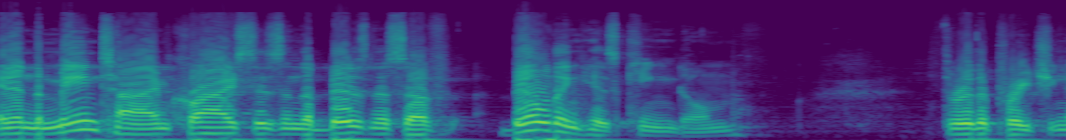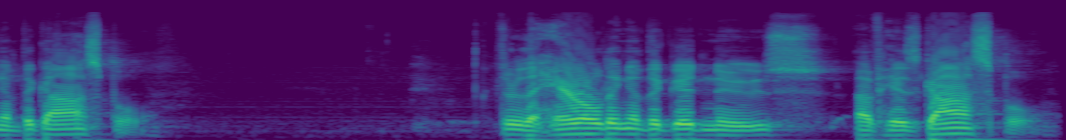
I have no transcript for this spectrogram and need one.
And in the meantime, Christ is in the business of building his kingdom through the preaching of the gospel, through the heralding of the good news of his gospel.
